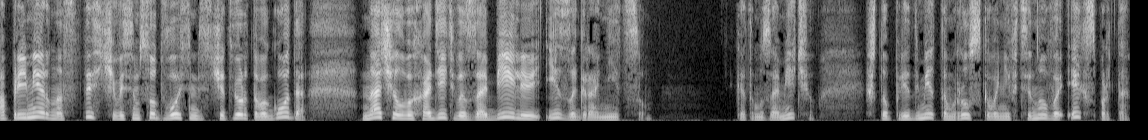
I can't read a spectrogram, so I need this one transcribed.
а примерно с 1884 года начал выходить в изобилие и за границу. К этому замечу, что предметом русского нефтяного экспорта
